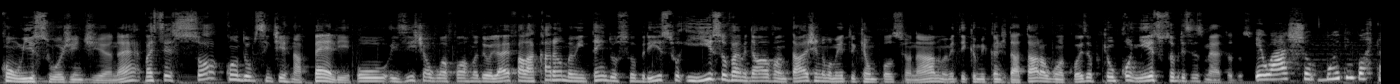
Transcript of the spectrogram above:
com isso hoje em dia, né? Vai ser só quando eu sentir na pele? Ou existe alguma forma de olhar e falar, caramba, eu entendo sobre isso e isso vai me dar uma vantagem no momento em que eu me posicionar, no momento em que eu me candidatar a alguma coisa, porque eu conheço sobre esses métodos? Eu acho muito importante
